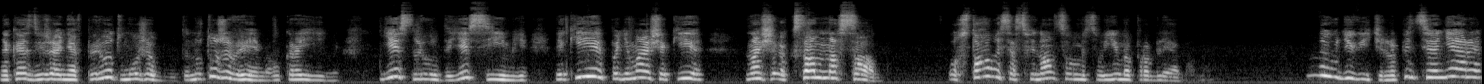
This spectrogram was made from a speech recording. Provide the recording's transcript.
Якесь движення вперед може бути. Ну, в то же время в Україні є люди, є сім'ї, які, розумієш, які знаєш, сам на сам осталися з фінансовими своїми проблемами. Неудивительно. Пенсіонери,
